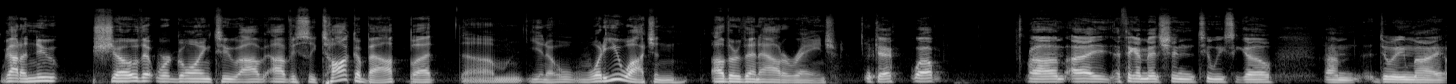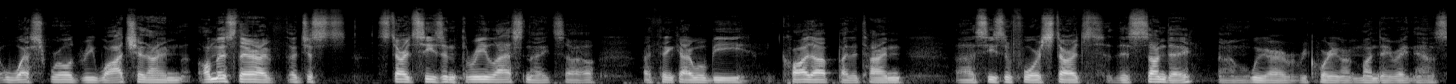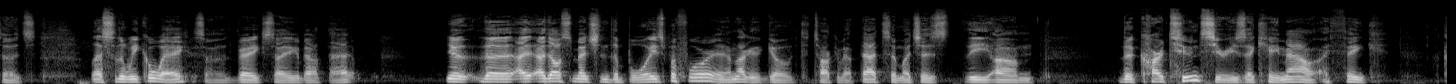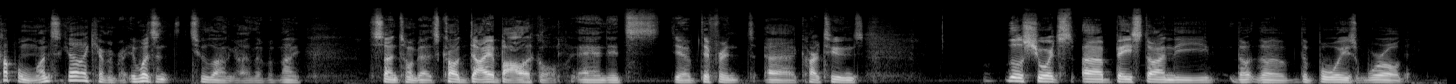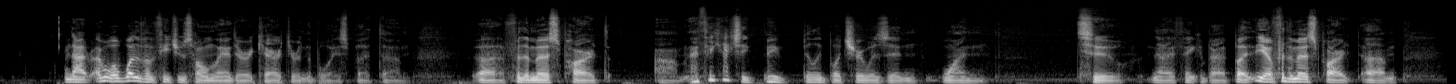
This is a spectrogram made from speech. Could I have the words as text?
we got a new show that we're going to obviously talk about. But, um, you know, what are you watching other than Outer Range? Okay. Well, um, I, I think I mentioned two weeks ago I'm doing my Westworld rewatch, and I'm almost there. I've I just started season three last night, so I think I will be caught up by the time uh, season four starts this Sunday. Um, we are recording on Monday right now, so it's less than a week away. So very exciting about that. You know, the I, would also mentioned the boys before, and I'm not going to go to talk about that so much as the um, the cartoon series that came out. I think a couple months ago. I can't remember. It wasn't too long ago, but my son told me about it. It's called Diabolical, and it's you know different uh, cartoons little shorts uh, based on the, the the the boys' world. Not well, one of them features Homelander, a character in the boys, but um, uh, for the most part, um, I think actually maybe Billy Butcher was in one, two. Now I think about it, but you know, for the most part, um,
